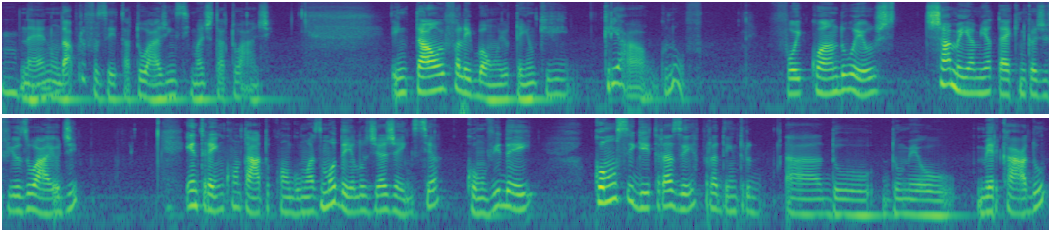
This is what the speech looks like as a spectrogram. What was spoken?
uhum. né? Não dá para fazer tatuagem em cima de tatuagem. Então, eu falei, bom, eu tenho que criar algo novo. Foi quando eu chamei a minha técnica de Fuse Wild, entrei em contato com algumas modelos de agência, convidei, consegui trazer para dentro uh, do, do meu mercado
